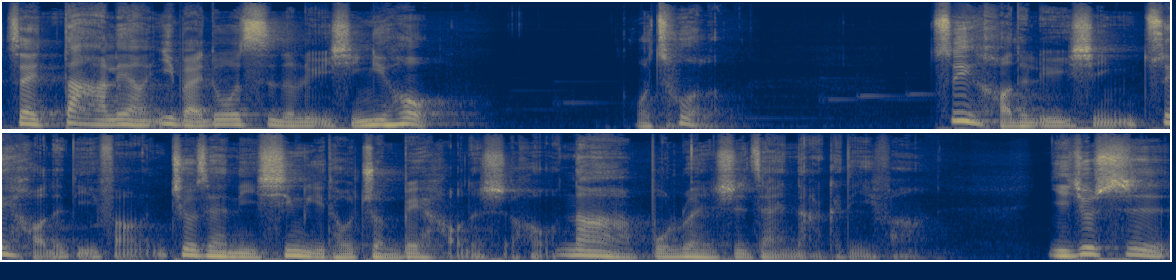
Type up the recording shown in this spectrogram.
在大量一百多次的旅行以后，我错了。最好的旅行，最好的地方就在你心里头准备好的时候。那不论是在哪个地方，也就是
